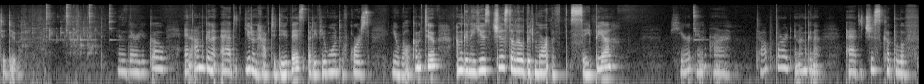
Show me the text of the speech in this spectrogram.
to do and there you go. And I'm gonna add you don't have to do this but if you want of course you're welcome to. I'm gonna use just a little bit more of sepia here in our top part and I'm gonna add just a couple of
